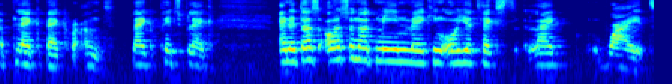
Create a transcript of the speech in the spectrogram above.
a black background, like pitch black. And it does also not mean making all your text like white.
